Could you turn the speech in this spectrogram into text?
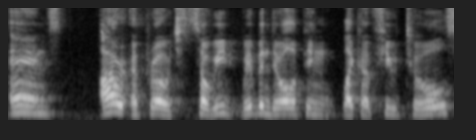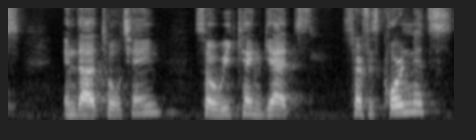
And our approach, so we, we've been developing like a few tools in that tool chain. So we can get surface coordinates,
